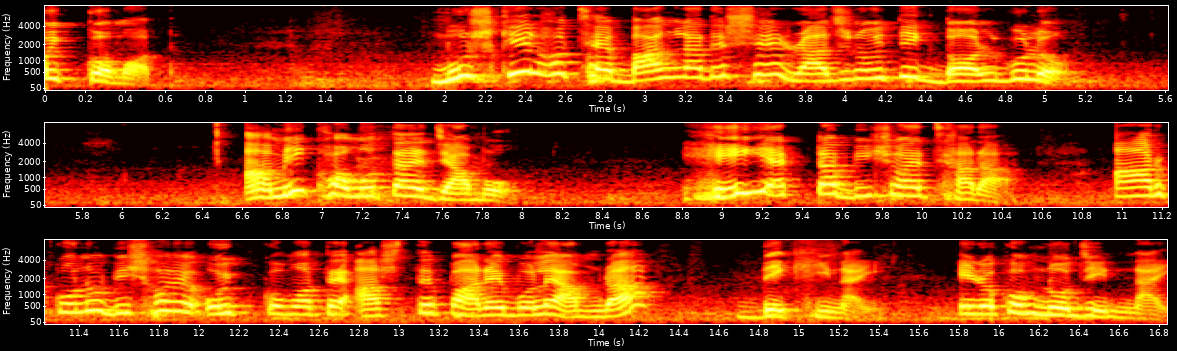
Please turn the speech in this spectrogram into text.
ঐক্যমত। মুশকিল হচ্ছে বাংলাদেশের রাজনৈতিক দলগুলো। আমি ক্ষমতায় যাব। এই একটা বিষয় ছাড়া আর কোনো বিষয়ে ঐক্যমতে আসতে পারে বলে আমরা দেখি নাই। এরকম নজির নাই।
